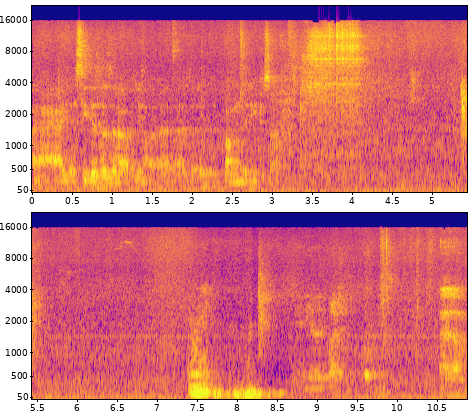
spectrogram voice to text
and I, I see this as a, you know, as a problem they need to solve. All right. Any other questions? Um,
